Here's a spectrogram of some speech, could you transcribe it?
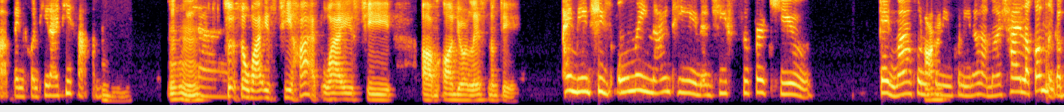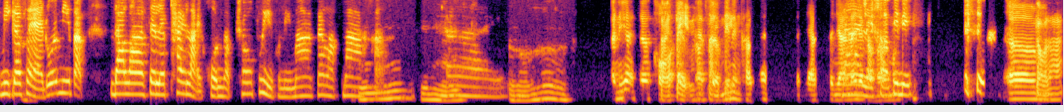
ค่ะ เป็นคนที่ได้ที่สาม Mhm. Mhm. ใช่ So, so why is she hot? Why is she um on your list, Nongji? I mean she's only 19 and she's super cute เก่งมากคน Alright. คนนี้คนนี้น่ารักมากใช่แล้วก็เหมือนกับมีกระแสด้วยมีแบบ ดาราเซเลบไทยหลายคนแบบชอบผู้หญิงคนนี้มากน่ารักมากค่ะ Mhm. ใช่ Oh. อันนี้อาจจะขอสายแอเตะบนะแอครับบเสริมสายเตะนิดนึงครับ สัญญาณสัญญาณได้น่าจะเลกลัยบค่ะมาพี่นิก เอ่อกลับมาแล้ว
